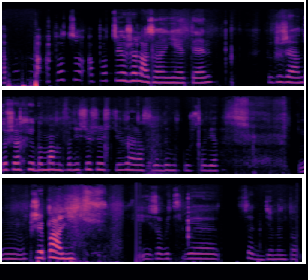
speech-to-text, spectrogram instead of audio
a, po, co- a po co, a po co ja żelazo, a nie ten? Wygrzałem, to że chyba mam 26 żelaz, będę mógł już sobie mm, przepalić i zrobić sobie set diamentowy.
